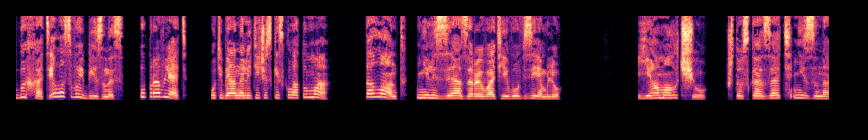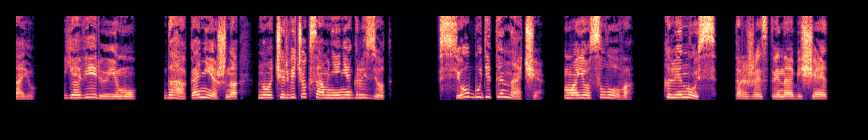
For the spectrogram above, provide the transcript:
бы хотела свой бизнес управлять. У тебя аналитический склад ума. Талант, нельзя зарывать его в землю. Я молчу, что сказать не знаю. Я верю ему. Да, конечно, но червячок сомнения грызет. Все будет иначе. Мое слово. Клянусь, торжественно обещает.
